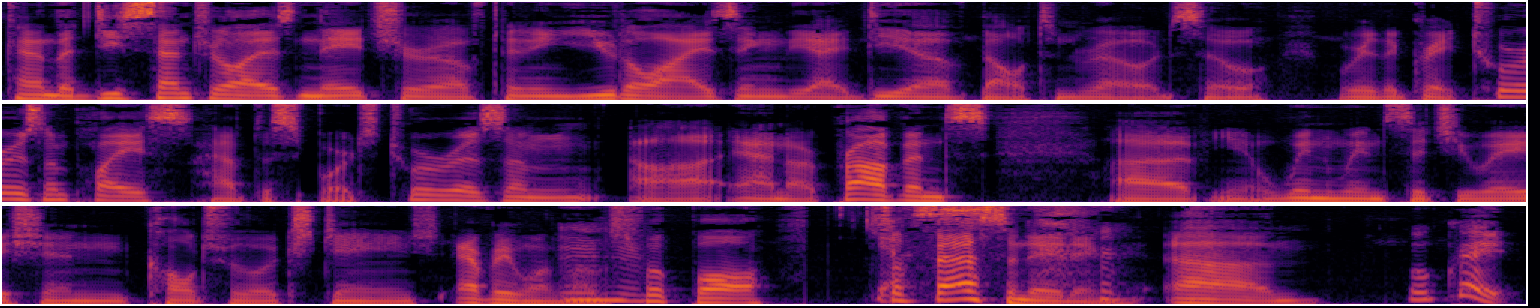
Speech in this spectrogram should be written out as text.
kind of the decentralized nature of utilizing the idea of Belt and Road. So we're the great tourism place, have the sports tourism, uh, and our province uh, you know, win-win situation, cultural exchange. Everyone loves mm-hmm. football. Yes. So fascinating. um, well, great.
